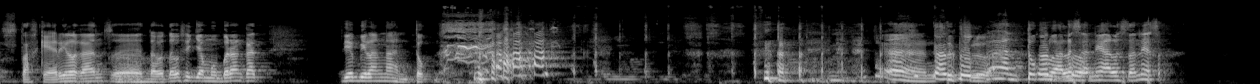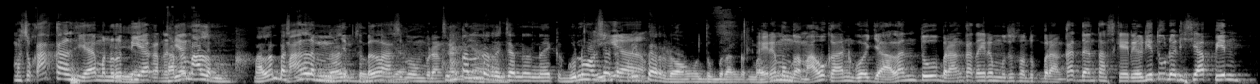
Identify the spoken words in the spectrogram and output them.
tas carrier kan Se- tahu-tahu sejam mau berangkat dia bilang ngantuk Ngantuk. lu ngantuk lu Ngantuk. alasannya alasannya se- masuk akal sih ya menurut Iya. dia karena, dia malam. Malam pasti Malam, jam 11 iya. gua mau berangkatnya. Cuma kan udah rencana naik ke gunung harusnya Iya. ada prepare dong untuk berangkat malam. akhirnya mau nggak mau kan gue jalan tuh berangkat akhirnya memutuskan untuk berangkat dan tas carrier dia tuh udah disiapin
